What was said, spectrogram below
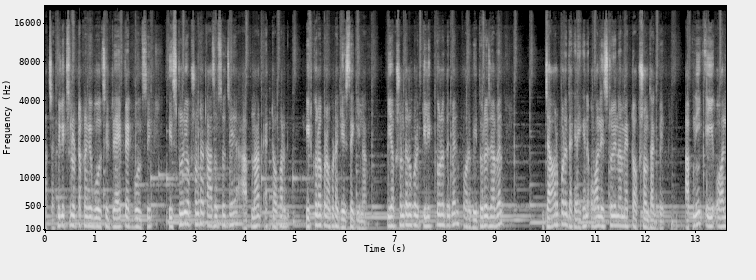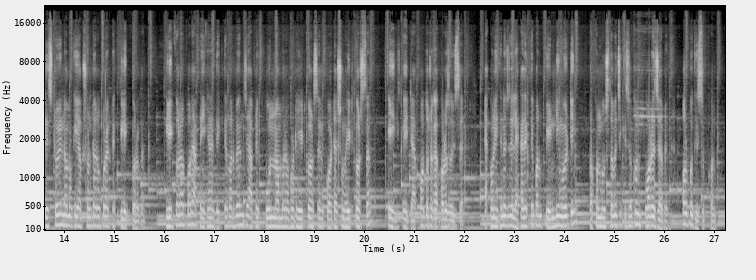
আচ্ছা ফিলিক্স লোডটা আপনাকে বলছি ড্রাইভ প্যাক বলছি। স্টোরি অপশনটার কাজ হচ্ছে যে, আপনার একটা অফার হিট করার পর অফারটা গেছে কিনা। এই অপশনটার উপর ক্লিক করে দেবেন, পরে ভিতরে যাবেন। যাওয়ার পরে দেখেন, এখানে অল স্টোরি নামে একটা অপশন থাকবে। আপনি এই অল স্টোরি নামক এই অপশনটার উপর একটা ক্লিক করবেন। ক্লিক করার পরে আপনি এখানে দেখতে পারবেন যে, আপনি কোন নাম্বার অফারটা হিট করছেন, কয়টার সময় হিট করছেন, এই, এইটা কত টাকা খরচ হয়েছে। এখন এখানে যদি লেখা দেখতে পান পেন্ডিং ওয়েটিং তখন বুঝতে হবে যে কিছুক্ষণ পরে যাবে, অল্প কিছুক্ষণ।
